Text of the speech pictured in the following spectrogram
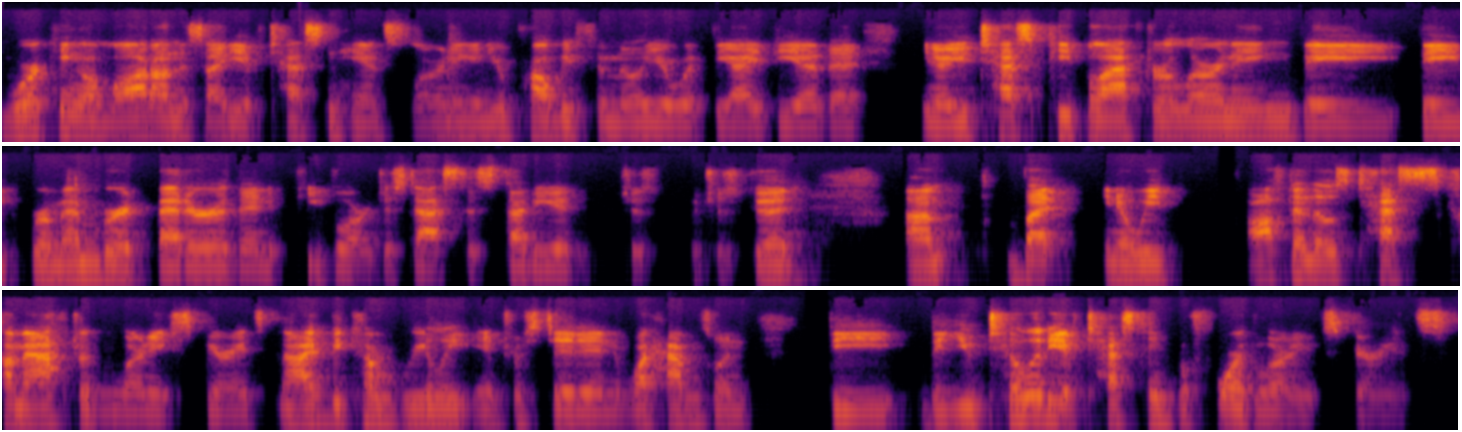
working a lot on this idea of test enhanced learning and you're probably familiar with the idea that you know you test people after learning they they remember it better than if people are just asked to study it which is which is good um, but you know we often those tests come after the learning experience. And I've become really interested in what happens when the, the utility of testing before the learning experience.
